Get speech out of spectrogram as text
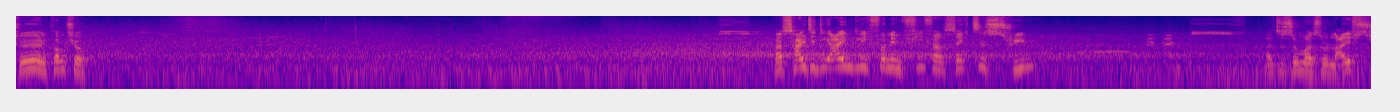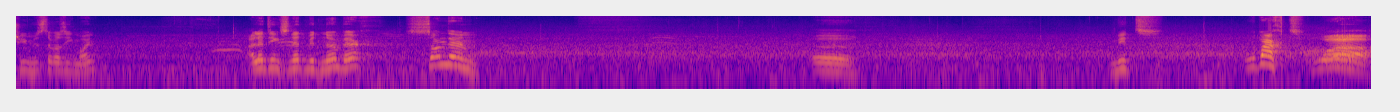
Schön, kommt schon. Was haltet ihr eigentlich von dem FIFA 16 Stream? Also so mal so Livestream, wisst ihr, was ich meine? Allerdings nicht mit Nürnberg, sondern äh, mit Obacht! Wow!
